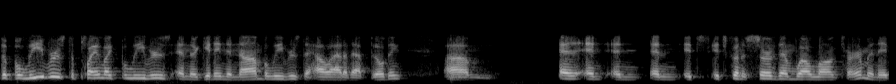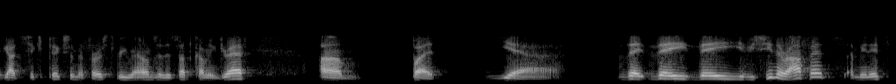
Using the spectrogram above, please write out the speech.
the believers to play like believers, and they're getting the non-believers the hell out of that building. Um, and and and and it's it's going to serve them well long term. And they've got six picks in the first three rounds of this upcoming draft. Um, but yeah, they they they have you seen their offense? I mean, it's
